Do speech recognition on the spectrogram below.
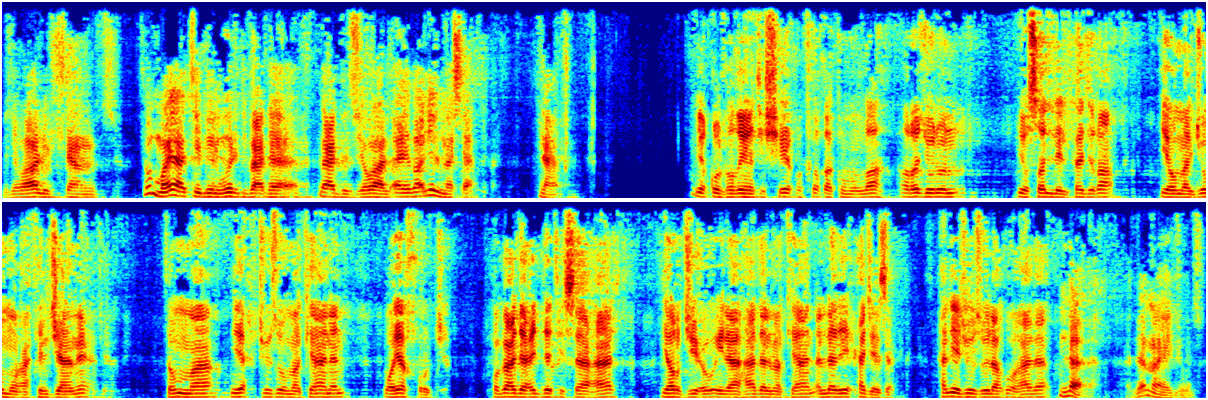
بزوال الشمس. ثم يأتي بالورد بعد بعد الزوال أيضا للمساء. نعم. يقول فضيلة الشيخ وفقكم الله رجل يصلي الفجر يوم الجمعة في الجامع ثم يحجز مكانا ويخرج وبعد عدة ساعات يرجع إلى هذا المكان الذي حجزه. هل يجوز له هذا؟ لا هذا ما يجوز.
